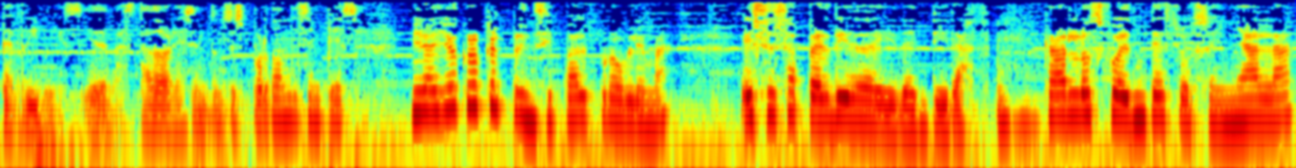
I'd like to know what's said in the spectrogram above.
terribles y devastadores. Entonces, ¿por dónde se empieza? Mira, yo creo que el principal problema es esa pérdida de identidad. Carlos Fuentes lo señala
